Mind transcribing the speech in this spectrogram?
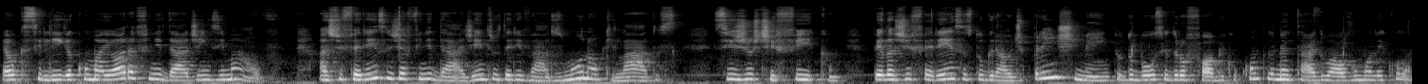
é o que se liga com maior afinidade à enzima-alvo. As diferenças de afinidade entre os derivados monoalquilados se justificam pelas diferenças do grau de preenchimento do bolso hidrofóbico complementar do alvo molecular.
